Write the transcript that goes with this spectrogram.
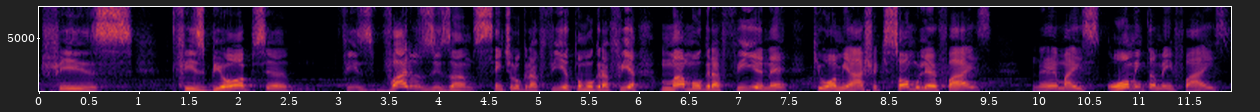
fiz fiz biópsia, Fiz vários exames, cintilografia, tomografia, mamografia, né? Que o homem acha que só a mulher faz, né? Mas homem também faz,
